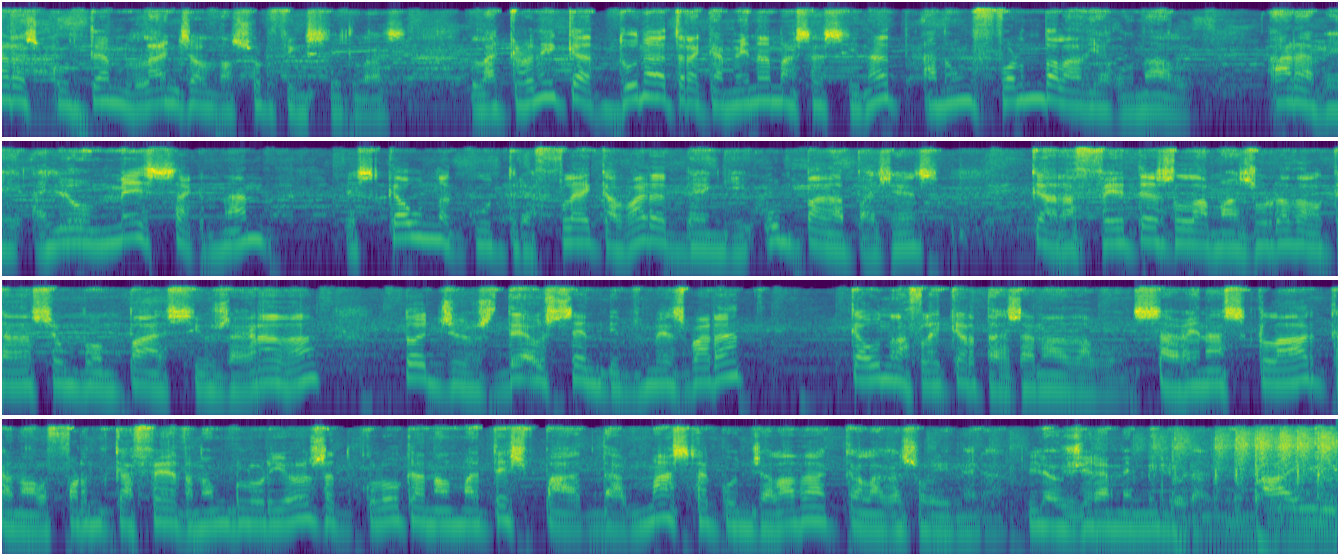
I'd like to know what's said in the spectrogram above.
Ara escoltem l'àngel del Surfing Seedless, la crònica d'un atracament amb assassinat en un forn de la Diagonal. Ara bé, allò més sagnant és que una cutre fleca bar et vengui un pa de pagès que de fet és la mesura del que ha de ser un bon pa, si us agrada, tot just 10 cèntims més barat que una fleca artesana de debò. Sabent, esclar, que en el forn cafè de nom gloriós et col·loquen el mateix pa de massa congelada que la gasolinera, lleugerament millorat. Hay un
